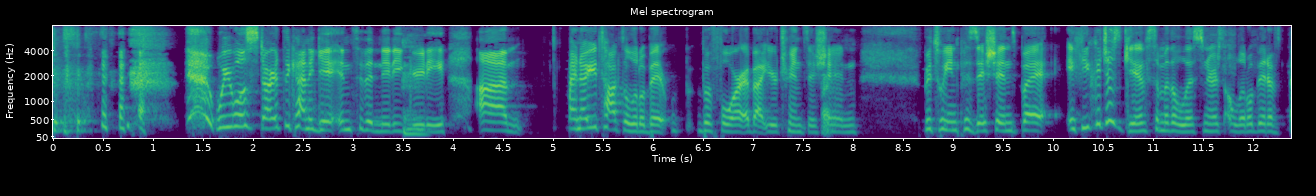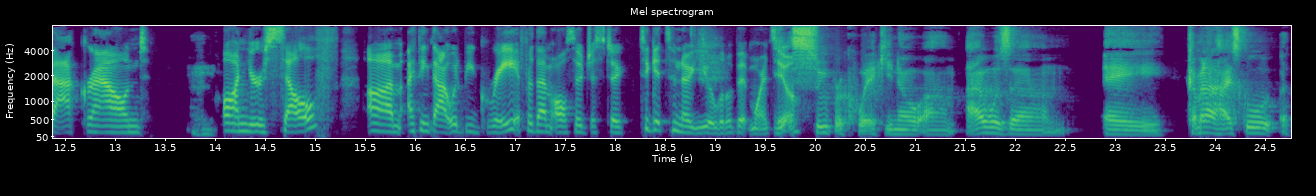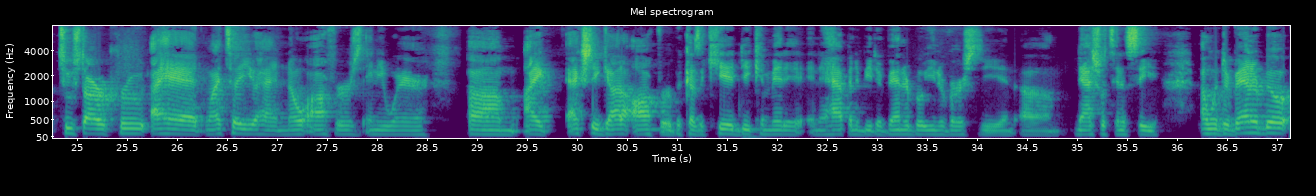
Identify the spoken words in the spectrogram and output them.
Yeah. we will start to kind of get into the nitty gritty. Um, I know you talked a little bit before about your transition between positions, but if you could just give some of the listeners a little bit of background Mhm. on yourself, um, I think that would be great for them also just to to get to know you a little bit more too. Yeah, super quick. You know, um, I was um, a coming out of high school, a two star recruit. I had when I tell you I had no offers anywhere. Um, I actually got an offer because a kid decommitted, and it happened to be to Vanderbilt University in um, Nashville, Tennessee. I went to Vanderbilt,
